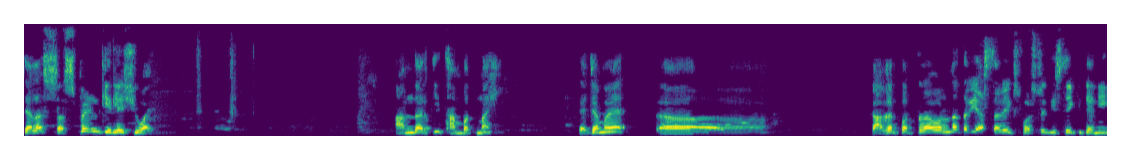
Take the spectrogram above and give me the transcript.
त्याला सस्पेंड केल्याशिवाय आमदारकी थांबत नाही. त्याच्यामुळे कागदपत्रावरनं तरी असताना एक स्पष्ट दिसते की त्यांनी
